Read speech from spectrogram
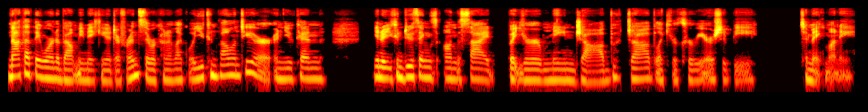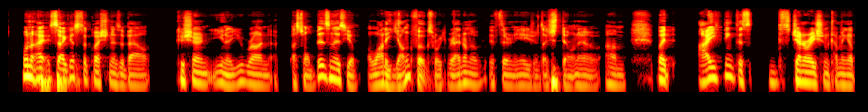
not that they weren't about me making a difference. They were kind of like, well, you can volunteer and you can, you know, you can do things on the side, but your main job, job, like your career should be to make money. Well, no, I, so I guess the question is about because Sharon, you know, you run a, small business. You have a lot of young folks working for. I don't know if there are any Asians. I just don't know. Um, but I think this this generation coming up,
